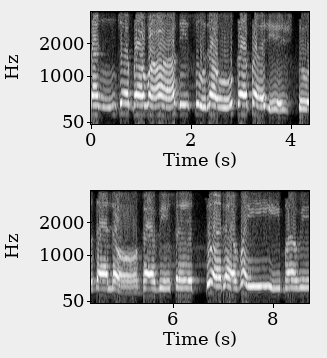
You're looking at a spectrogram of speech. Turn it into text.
कञ्जभवादिसुरौकपरिष्टुदलोकविसृत्वरवैभवे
